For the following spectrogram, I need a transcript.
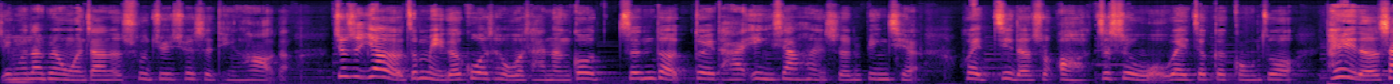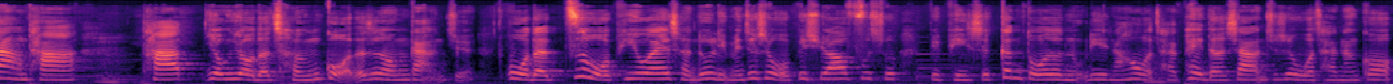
因为那篇文章的数据确实挺好的。就是要有这么一个过程，我才能够真的对他印象很深，并且。会记得说哦，这是我为这个工作配得上他，他拥有的成果的这种感觉。我的自我 PUA 程度里面，就是我必须要付出比平时更多的努力，然后我才配得上，就是我才能够。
